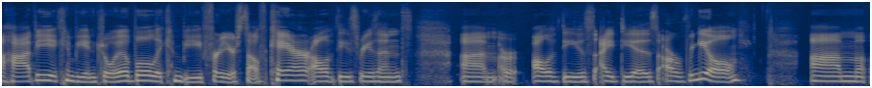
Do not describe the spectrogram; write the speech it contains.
a hobby. It can be enjoyable. It can be for your self care. All of these reasons, um, or all of these ideas are real. Um,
